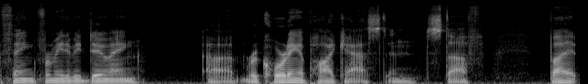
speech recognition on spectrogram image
thing for me to be doing uh, recording a podcast and stuff but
